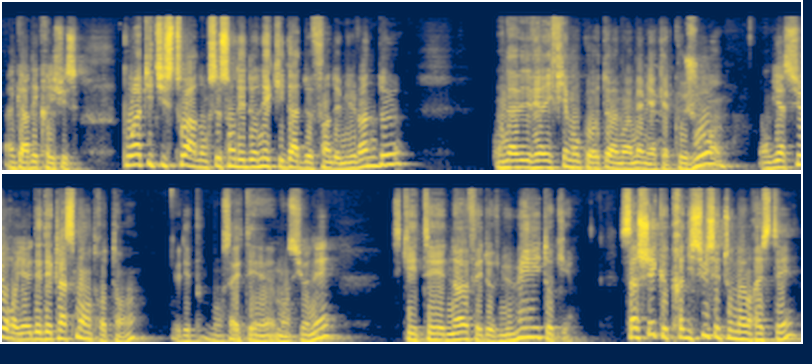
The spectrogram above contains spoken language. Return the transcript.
à garder Crédit Suisse. Pour la petite histoire, donc ce sont des données qui datent de fin 2022. On avait vérifié mon co-auteur et moi-même il y a quelques jours. Bien sûr, il y a eu des déclassements entre-temps. Hein. Bon, ça a été mentionné. Ce qui était 9 est devenu 8, ok. Sachez que Crédit Suisse est tout de même resté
